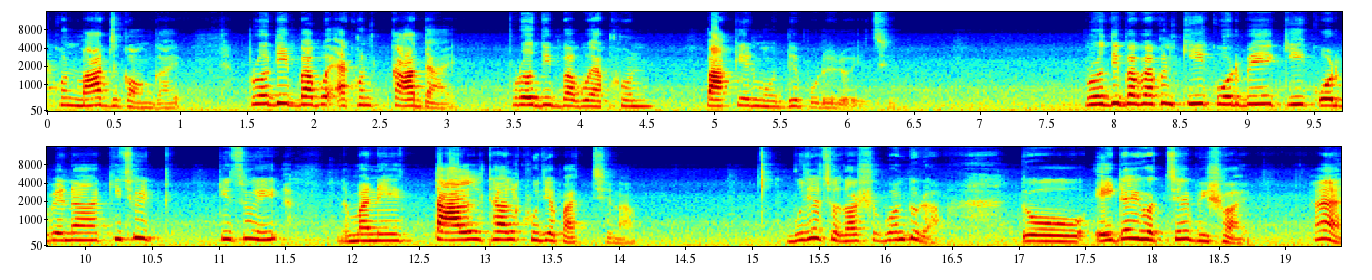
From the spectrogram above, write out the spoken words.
এখন মাঝ গঙ্গায় প্রদীপবাবু এখন কাদায়, প্রদীপবাবু এখন পাকের মধ্যে পড়ে রয়েছে। প্রদীপবাবু এখন কি করবে কি করবে না, কিছুই কিছুই মানে তাল ঠাল খুঁজে পাচ্ছে না। বুঝেছ দর্শক বন্ধুরা? তো এইটাই হচ্ছে বিষয় হ্যাঁ?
